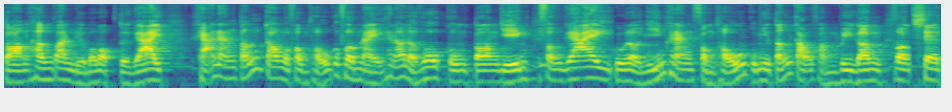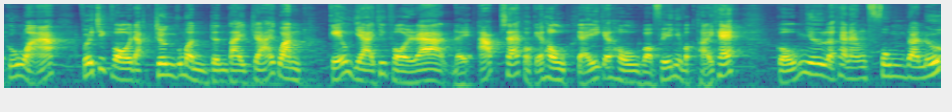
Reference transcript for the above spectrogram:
toàn thân của anh đều bao bọc từ gai. Khả năng tấn công và phòng thủ của phơm này phải nói là vô cùng toàn diện. Phần gai của lò nhiễm khả năng phòng thủ cũng như tấn công phạm vi gần. Phần xe cứu hỏa với chiếc vòi đặc trưng của mình trên tay trái của anh kéo dài chiếc vòi ra để áp sát vào kẻ thù, đẩy kẻ thù vào phía những vật thể khác cũng như là khả năng phun ra nước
